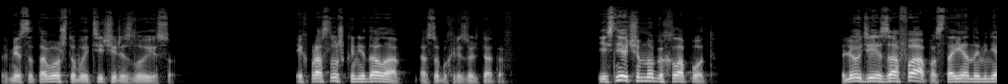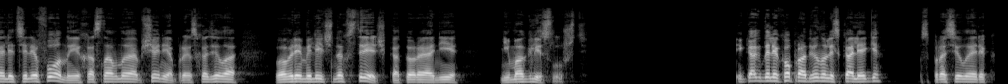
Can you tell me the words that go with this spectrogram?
вместо того, чтобы идти через Луису. Их прослушка не дала особых результатов. И с ней очень много хлопот. Люди из АФА постоянно меняли телефоны, и их основное общение происходило во время личных встреч, которые они не могли слушать. «И как далеко продвинулись коллеги?» — спросил Эрик.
